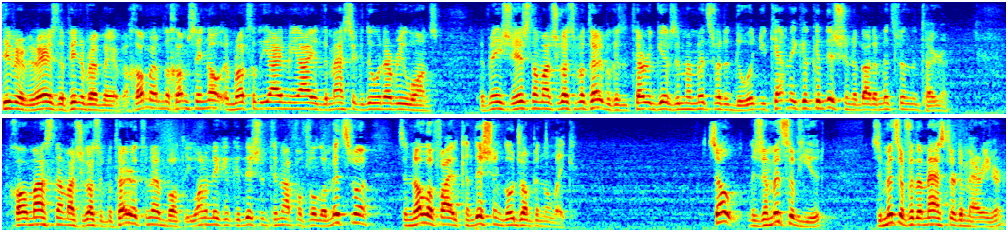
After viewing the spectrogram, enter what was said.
Tivir Bever is the opinion of Rabbi The Chum say no. In Ratzal the the master can do whatever he wants. Because the Torah gives him a mitzvah to do it. You can't make a condition about a mitzvah in the Torah. You want to make a condition to not fulfill a mitzvah, it's a nullified condition, go jump in the lake. So, there's a mitzvah Yud. It's a mitzvah for the master to marry her.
